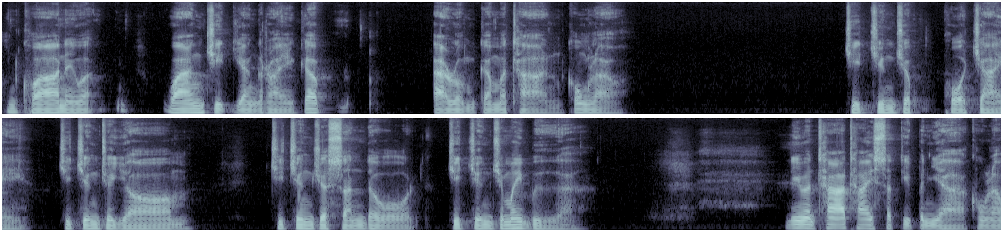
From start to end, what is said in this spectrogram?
คุณคว้าในว่าวางจิตอย่างไรกับอารมณ์กรรมฐานของเรา จิตจึงจะพอใจ จิตจึงจะยอม จิตจึงจะสันโดษ จิตจึงจะไม่เบื่อ นี่มันท้าทายสติปัญญาของเรา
